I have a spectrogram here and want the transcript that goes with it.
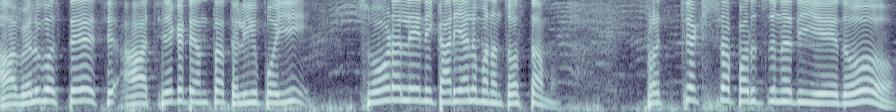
ఆ వెలుగు వస్తే చీ- ఆ చీకటి అంతా తొలగిపోయి చూడలేని కార్యాలు మనం చూస్తాము. ప్రత్యక్షపరుచున్నది ఏదో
